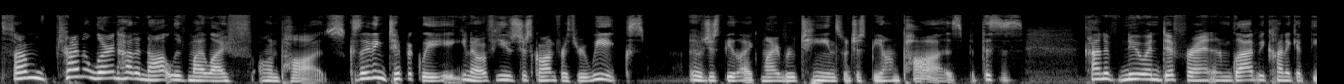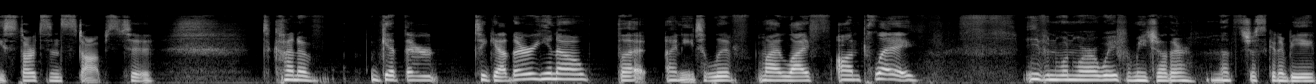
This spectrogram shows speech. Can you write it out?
So I'm trying to learn how to not live my life on pause. Cause I think typically, you know, if he was just gone for three weeks, it would just be like my routines would just be on pause. But this is kind of new and different. And I'm glad we kind of get these starts and stops to, to kind of get there together, you know, but I need to live my life on play even when we're away from each other. And that's just going to be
